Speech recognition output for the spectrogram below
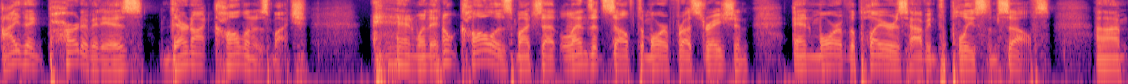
I think part of it is they're not calling as much. And when they don't call as much, that lends itself to more frustration and more of the players having to police themselves. Um,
